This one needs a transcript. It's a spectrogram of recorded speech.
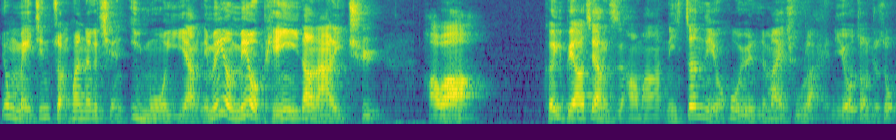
用美金转换那个钱一模一样。你们有没有便宜到哪里去？好不好？可以不要这样子好吗？你真的有货源，你就卖出来。你有种就说，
